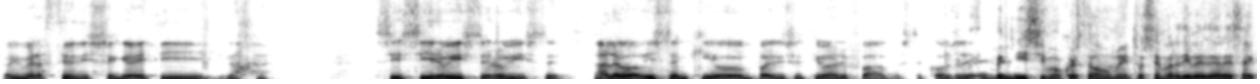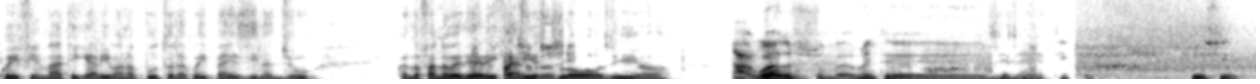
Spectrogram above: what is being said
rivelazione di segreti. sì, sì, le ho viste, le ho viste. Ma le avevo viste anch'io un paio di settimane fa, queste È cose. bellissimo questo momento, sembra di vedere, sai, quei filmati che arrivano appunto da quei paesi laggiù, quando fanno vedere Ecco, i carri così. esplosi. o- Ah, guarda se sono veramente Sì, sì. Sì, sì.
